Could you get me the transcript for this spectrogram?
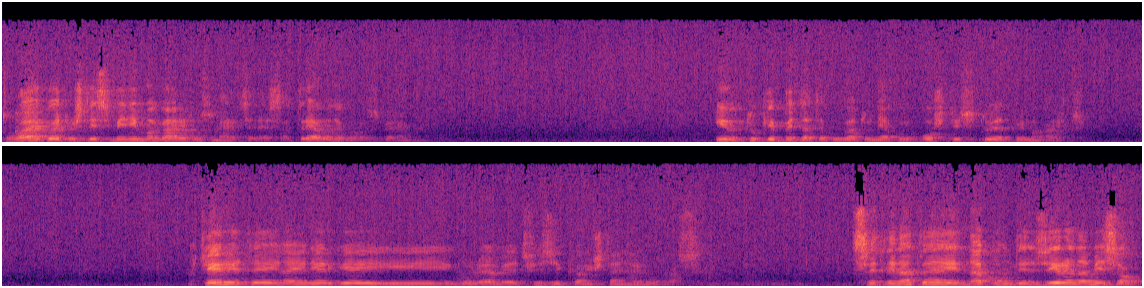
Това е което ще смени магарито с Мерцедеса. Трябва да го разберем. И от тук е бедата, когато някои още стоят при магарито. Материята е една енергия и голямият физик Айнштайн ли го каза. Светлината е една кондензирана мисъл.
